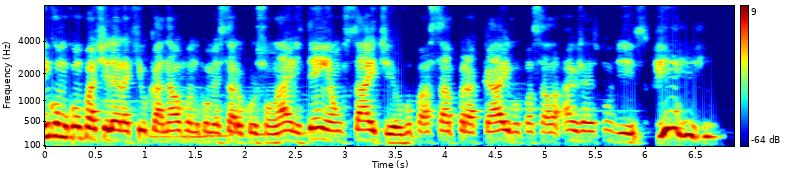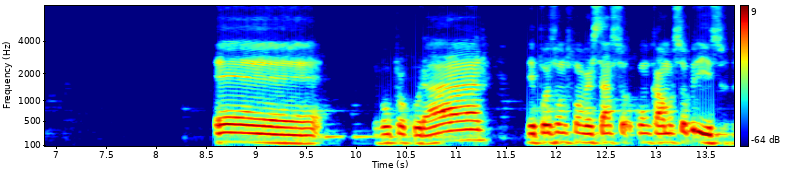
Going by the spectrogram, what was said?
Tem como compartilhar aqui o canal quando começar o curso online? Tem, é um site. Eu vou passar para cá e vou passar lá. Ah, eu já respondi isso. é, vou procurar. Depois vamos conversar com calma sobre isso.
